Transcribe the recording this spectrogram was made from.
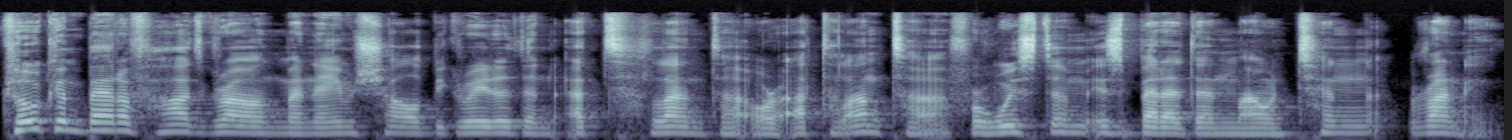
cloak and bed of hard ground, my name shall be greater than Atlanta or Atalanta, for wisdom is better than mountain running.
